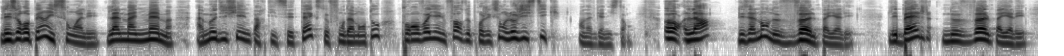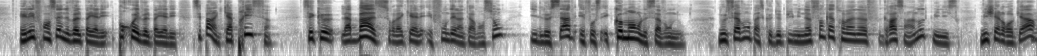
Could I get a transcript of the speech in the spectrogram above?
les Européens y sont allés. L'Allemagne même a modifié une partie de ses textes fondamentaux pour envoyer une force de projection logistique en Afghanistan. Or, là, les Allemands ne veulent pas y aller. Les Belges ne veulent pas y aller. Et les Français ne veulent pas y aller. Pourquoi ils ne veulent pas y aller? C'est pas un caprice. C'est que la base sur laquelle est fondée l'intervention, ils le savent et fausse. Et comment le savons-nous? Nous le savons parce que depuis 1989, grâce à un autre ministre, Michel Rocard,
